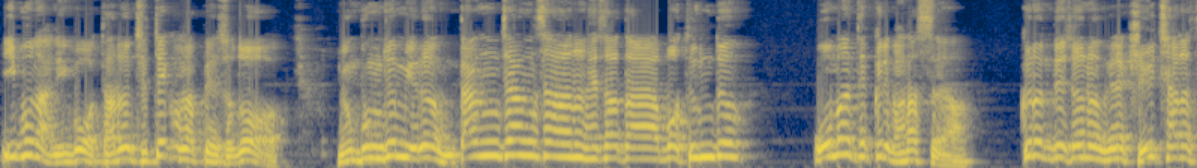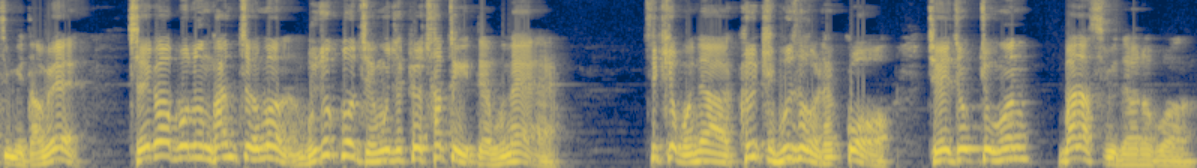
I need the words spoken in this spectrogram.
이분 아니고 다른 재테크 카페에서도 명풍정밀은 땅 장사하는 회사다 뭐 등등 오만 댓글이 많았어요. 그런데 저는 그냥 개의치 않았습니다. 왜? 제가 보는 관점은 무조건 재무제표 차트이기 때문에 지켜보냐 그렇게 분석을 했고 제 적중은 맞았습니다 여러분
